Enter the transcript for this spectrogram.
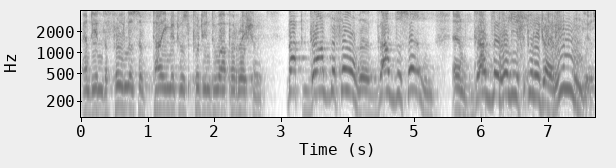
and in the fullness of time it was put into operation. But God the Father, God the Son, and God the Holy Spirit are in this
